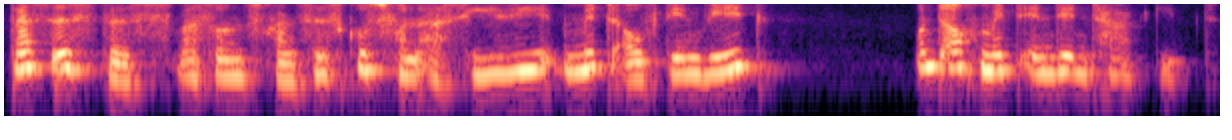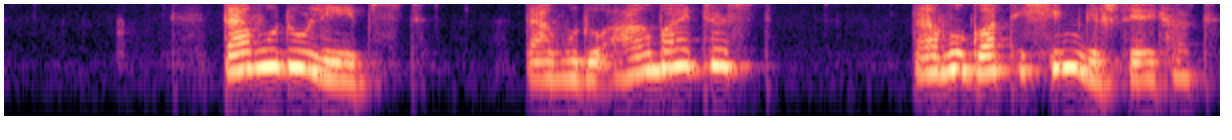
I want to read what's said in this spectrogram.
Das ist es, was uns Franziskus von Assisi mit auf den Weg und auch mit in den Tag gibt. Da, wo du lebst, da, wo du arbeitest, da wo Gott dich hingestellt hat.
